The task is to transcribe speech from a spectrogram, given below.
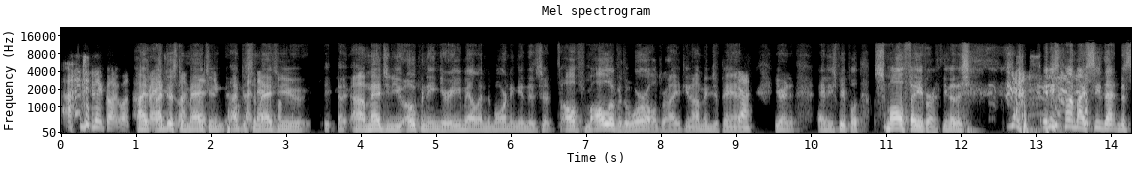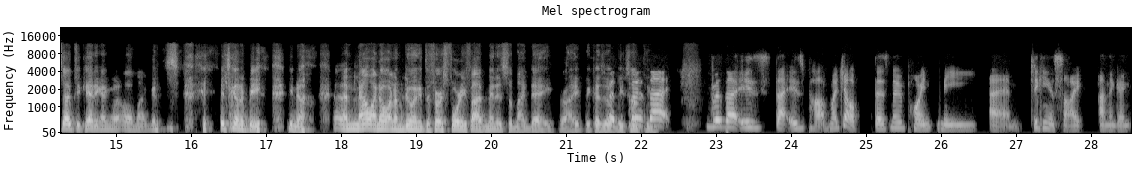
I don't know quite what. I, I, just imagine. I just imagine you. I imagine you opening your email in the morning, and it's all from all over the world, right? You know, I'm in Japan. Yeah. You're in, and these people. Small favor, you know this. Yeah. anytime I see that in the subject heading, I'm going, oh my goodness, it's going to be, you know, and now I know what I'm doing at the first 45 minutes of my day, right? Because it'll but, be something. But that, but that is that is part of my job. There's no point me um, digging a site and then going,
